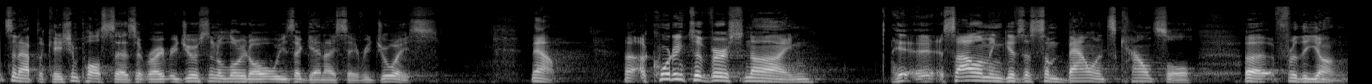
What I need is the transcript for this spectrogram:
It's an application. Paul says it, right? Rejoice in the Lord always. Again, I say rejoice. Now, uh, according to verse 9, uh, Solomon gives us some balanced counsel uh, for the young.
